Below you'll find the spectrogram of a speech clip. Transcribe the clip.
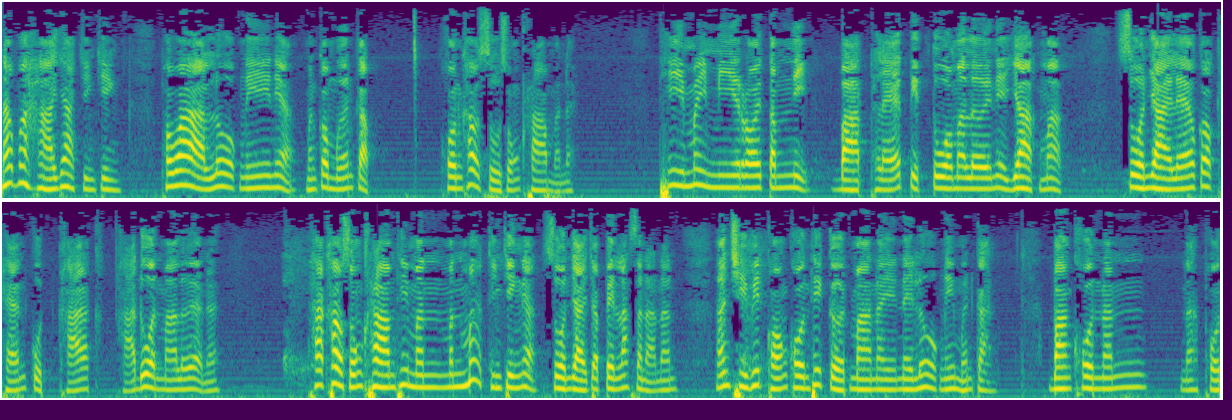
นับว่าหายากจริง ๆ เพราะว่าโลกนี้เนี่ยมันก็เหมือนกับคนเข้าสู่สงครามอะนะที่ไม่มีรอยตำหนิบาดแผลติดตัวมาเลยเนี่ยยากมาก ส่วนใหญ่แล้วก็แขนกุดขาขาด้วนมาเลยอะนะ ถ้าเข้าสงครามที่มันมันมากจริง ๆ เนี่ย ส่วนใหญ่จะเป็นลักษณะนั้นอันชีวิตของคนที่เกิดมาในในโลกนี้เหมือนกัน บางคนนั้นนะผล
